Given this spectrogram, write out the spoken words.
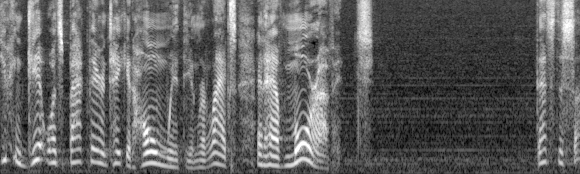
You can get what's back there and take it home with you and relax and have more of it. That's the sign.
